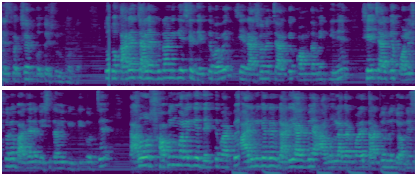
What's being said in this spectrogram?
ইন্সপেকশন করতে শুরু করবে। তো কারের চালের দোকানে গিয়ে সে দেখতে পাবে, সে রেশনের চালকে কম দামে কিনে সেই চালকে পলিশ করে বাজারে বেশি দামে বিক্রি করছে। কারোর শপিং মলে গিয়ে দেখতে পারবে ফায়ার ব্রিগেডের গাড়ি আসবে, আগুন লাগার পরে তার জন্য যথেষ্ট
